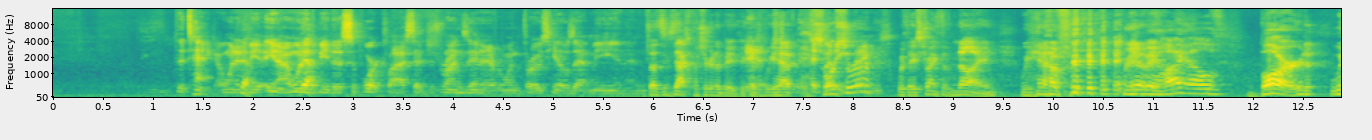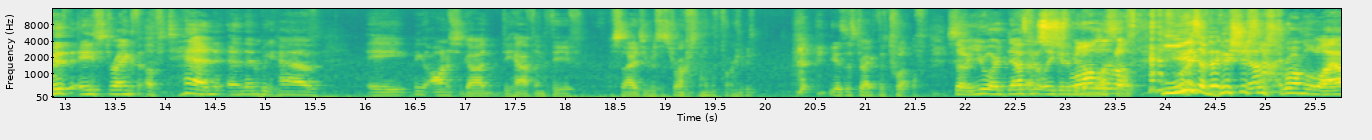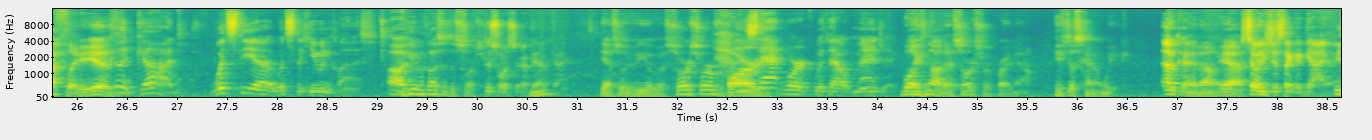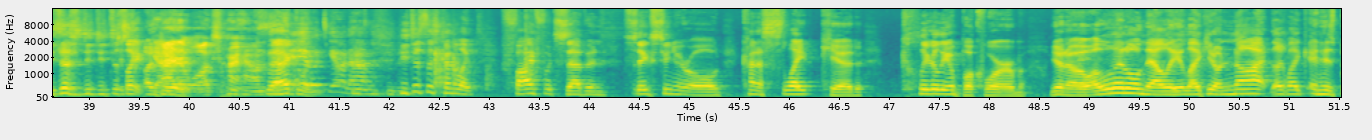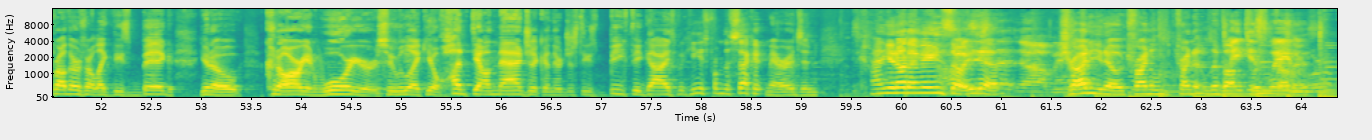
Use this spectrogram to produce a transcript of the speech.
the tank. I wanted Yeah. to be, you know, I wanted Yeah. to be the support class that just runs in and everyone throws heals at me, and then That's exactly what you're going to be because Yeah, we have a sorcerer things. with a strength of nine. We have we have a high elf bard with a strength of ten, and then we have a honest to God, the halfling thief. Besides, you was the strongest one in the party. he has a strength of twelve. So you are definitely going to be the muscle. little He is a viciously God. strong little athlete. He is. good God, what's the uh, what's the human class? Uh, human class is a sorcerer. The sorcerer. Okay, Mhm. okay. Yeah, so if you have a sorcerer, How does bard. that work without magic? Well, he's not a sorcerer right now. He's just kind of weak. Okay. You know, yeah. So he's just like a guy. He's just, he's just, just like a guy dude. that walks around. Exactly. Like, hey, what's going on? He's just this kind of like five foot seven, 16 year old, kind of slight kid, clearly a bookworm, you know, a little Nelly, like, you know, not like, like, and his brothers are like these big, you know, Kadarian warriors who like, you know, hunt down magic and they're just these beefy guys, but he's from the second marriage and kind of, you know what I mean? so, Oh, yeah. that- oh. Trying to, you know, trying to, trying to live up to his his way in the brothers. world.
